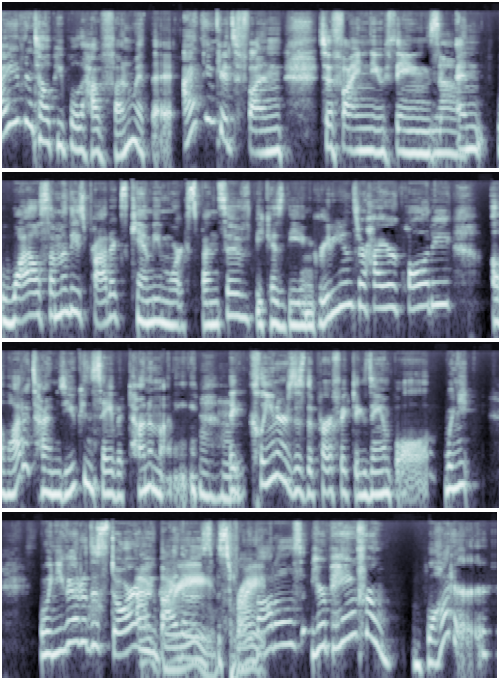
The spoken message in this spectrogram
I even tell people to have fun with it. I think it's fun to find new things. Yeah. And while some of these products can be more expensive because the ingredients are higher quality, a lot of times you can save a ton of money. Mm-hmm. Like cleaners is the perfect example. When you when you go to the store and you buy those spray right. bottles, you're paying for water.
